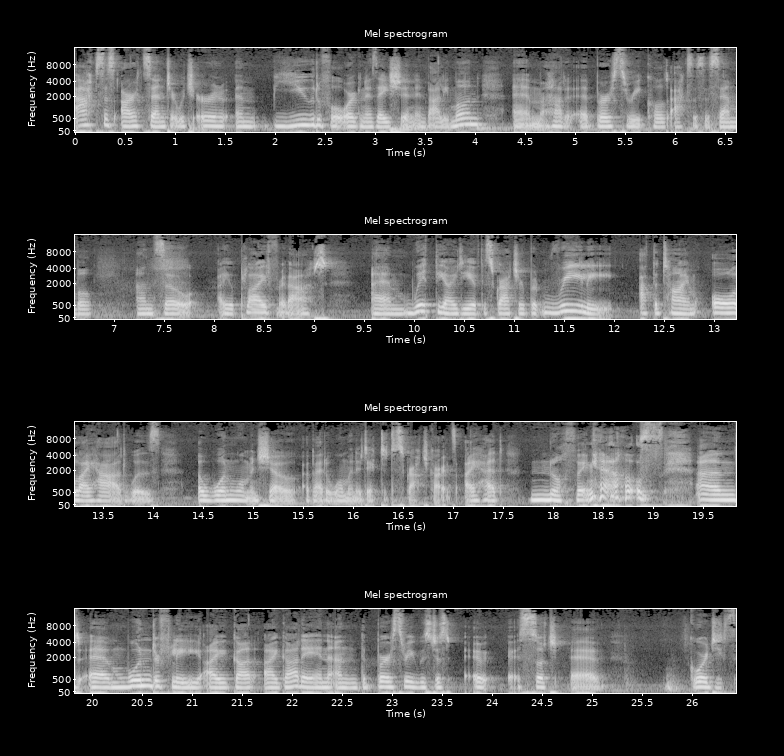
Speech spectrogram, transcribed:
Axis Arts Centre, which are a, beautiful organisation in Ballymun, um, had a bursary called Axis Assemble, and so I applied for that um, with the idea of the Scratcher, but really at the time, all I had was a one woman show about a woman addicted to scratch cards. I had nothing else, and um, wonderfully, I got I got in, and the bursary was just a, a, such a gorgeous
